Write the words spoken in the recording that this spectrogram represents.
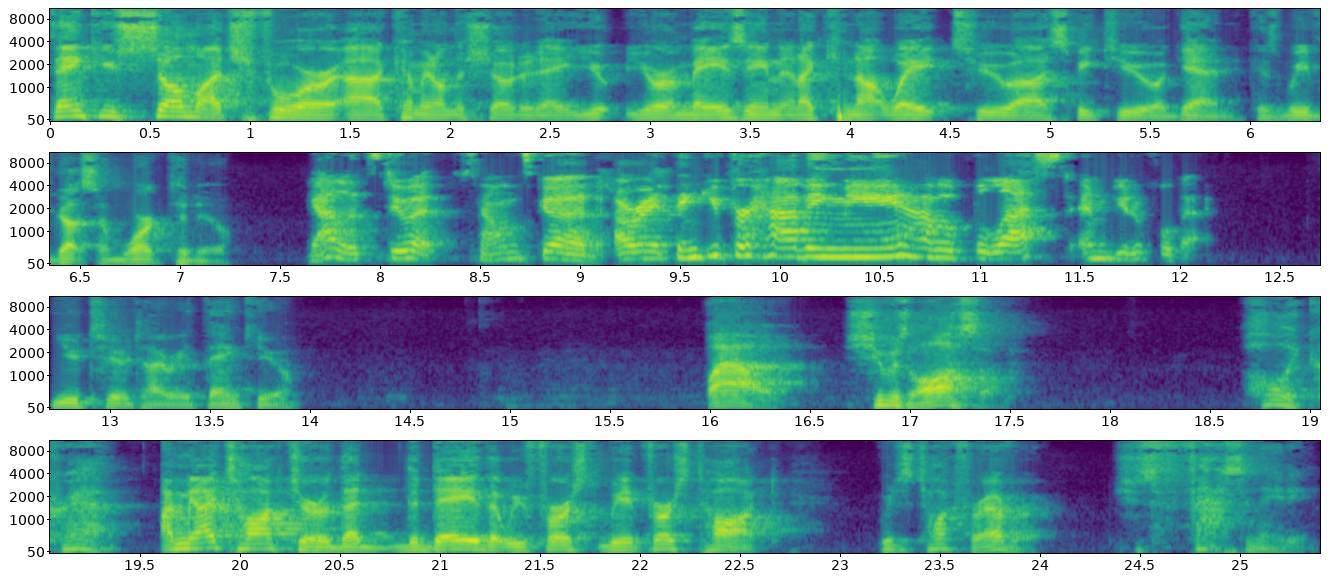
Thank you so much for uh, coming on the show today. You, are amazing, and I cannot wait to uh, speak to you again because we've got some work to do. Yeah, let's do it. Sounds good. All right. Thank you for having me. Have a blessed and beautiful day. You too, Tyree. Thank you. Wow, she was awesome. Holy crap! I mean, I talked to her that the day that we first we had first talked. We just talked forever. She's fascinating,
